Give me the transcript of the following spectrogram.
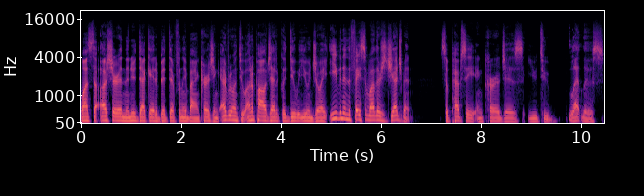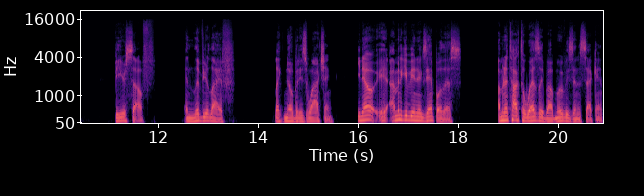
wants to usher in the new decade a bit differently by encouraging everyone to unapologetically do what you enjoy, even in the face of others' judgment. So, Pepsi encourages you to let loose, be yourself, and live your life like nobody's watching. You know, eh, I'm going to give you an example of this. I'm going to talk to Wesley about movies in a second.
